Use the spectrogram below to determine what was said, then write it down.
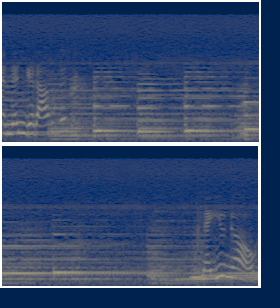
And then get out of it. Now you know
